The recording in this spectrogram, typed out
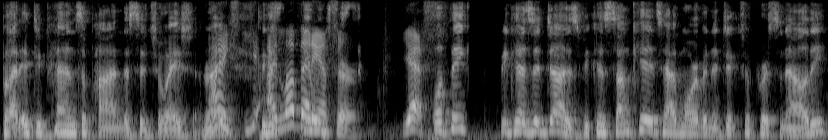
but it depends upon the situation, right? Nice. Yeah, I love that answer. Yes. Well, think because it does because some kids have more of an addictive personality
